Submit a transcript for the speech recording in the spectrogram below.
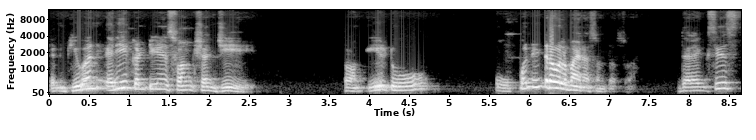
Then given any continuous function G from E to open interval minus 1 plus 1, there exists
